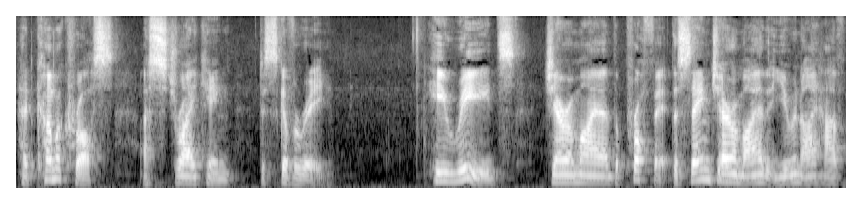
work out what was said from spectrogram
had come across a striking discovery. He reads Jeremiah the prophet, the same Jeremiah that you and I have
